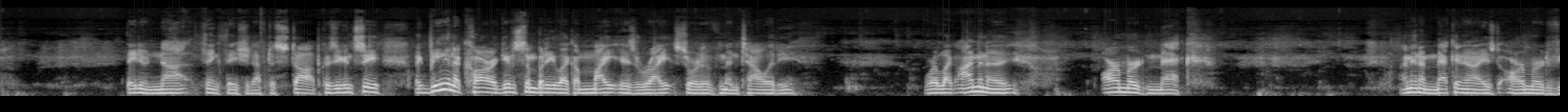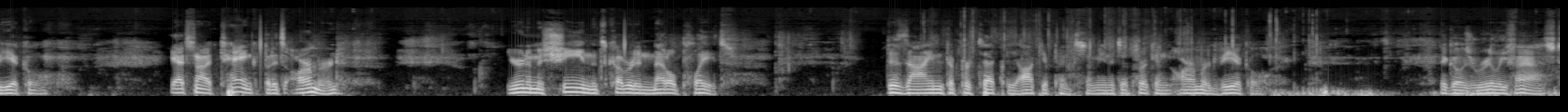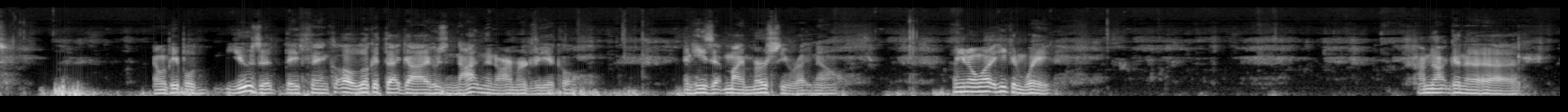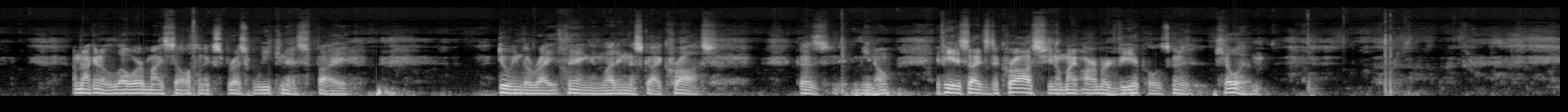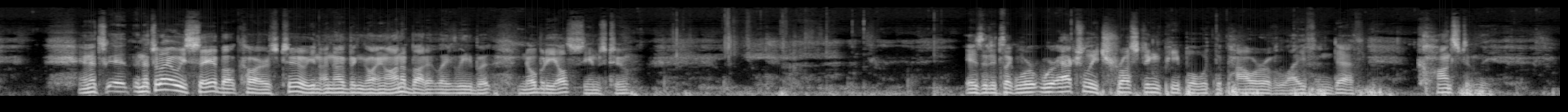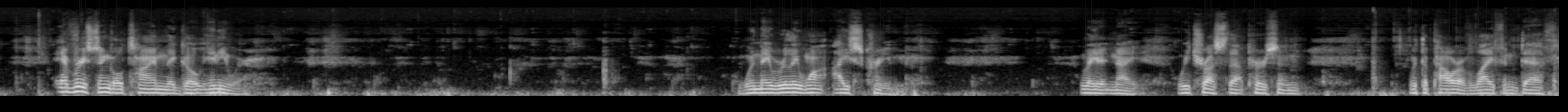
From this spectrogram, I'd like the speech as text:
They do not think they should have to stop because you can see, like being in a car gives somebody like a might is right sort of mentality, where like I'm in a armored mech. I'm in a mechanized armored vehicle. Yeah, it's not a tank, but it's armored. You're in a machine that's covered in metal plates designed to protect the occupants. I mean, it's a freaking armored vehicle. It goes really fast. And when people use it, they think, oh, look at that guy who's not in an armored vehicle. And he's at my mercy right now. You know what? He can wait. I'm not gonna. Uh, I'm not gonna lower myself and express weakness by doing the right thing and letting this guy cross. Because you know, if he decides to cross, you know, my armored vehicle is gonna kill him. and that's eh, and that's what I always say about cars too. You know, I've been going on about it lately, but nobody else seems to. Is that it's like we're we're actually trusting people with the power of life and death constantly. Every single time they go anywhere. When they really want ice cream late at night, we trust that person with the power of life and death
